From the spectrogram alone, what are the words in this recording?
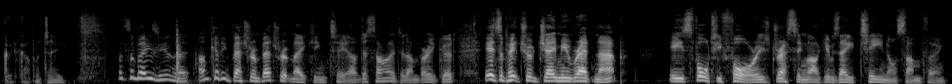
good cup of tea. That's amazing, isn't it? I'm getting better and better at making tea. I've decided I'm very good. Here's a picture of Jamie Redknapp. He's 44. He's dressing like he was 18 or something.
